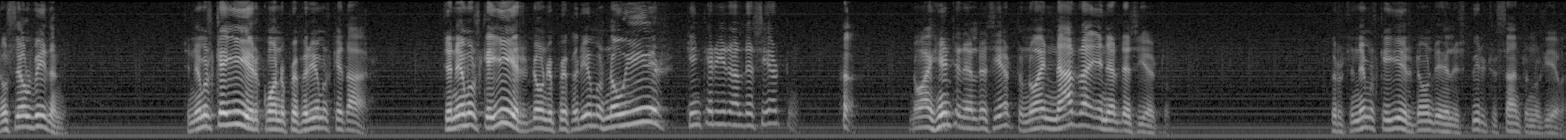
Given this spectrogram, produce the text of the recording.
No se olviden. Tenemos que ir cuando preferimos quedar. Tenemos que ir donde preferimos no ir. ¿Quién quiere ir al desierto? No hay gente en el desierto, no hay nada en el desierto. Pero tenemos que ir donde el Espíritu Santo nos lleva.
